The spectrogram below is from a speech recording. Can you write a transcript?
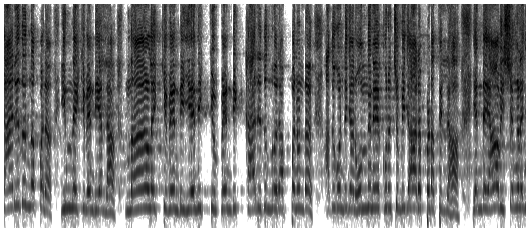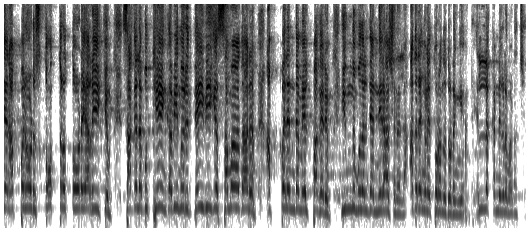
കരുതുന്നപ്പന ഇന്നേക്ക് വേണ്ടിയല്ല. നാളേക്ക് വേണ്ടി എനിക്ക് വേണ്ടി കരുതുന്ന ഒരു അപ്പനുണ്ട് അതുകൊണ്ട് ഞാൻ ഒന്നിനെ കുറിച്ചും വിചാരപ്പെടത്തില്ല. എന്റെ ആവശ്യങ്ങളെ ഞാൻ അപ്പനോട് സ്തോത്രത്തോടെ അറിയിക്കും. സകല ബുദ്ധിയും കവിയുന്ന ഒരു ദൈവിക സമാധാനം അപ്പൻ എന്റെ മേൽ പകരും. ഇന്നു മുതൽ ഞാൻ നിരാശനല്ല. അതരങ്ങളെ തുറന്നു തുടങ്ങി എല്ലാ കണ്ണുകളും അടച്ചു.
